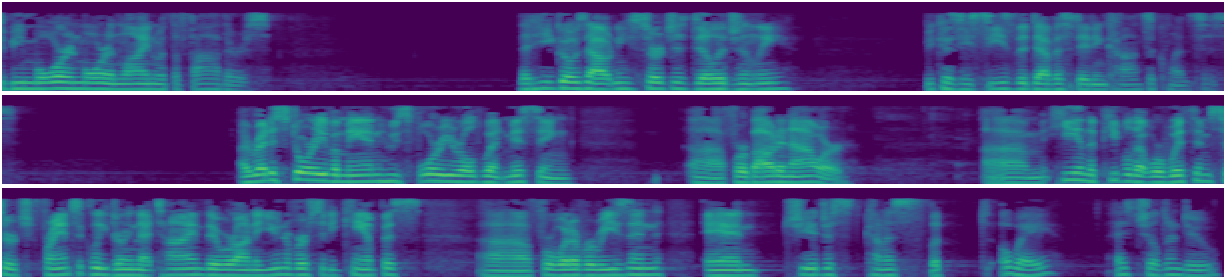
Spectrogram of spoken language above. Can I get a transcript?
to be more and more in line with the Father's. That He goes out and He searches diligently because He sees the devastating consequences. I read a story of a man whose four year old went missing uh, for about an hour. Um, he and the people that were with him searched frantically during that time. They were on a university campus uh, for whatever reason, and she had just kind of slipped away, as children do.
